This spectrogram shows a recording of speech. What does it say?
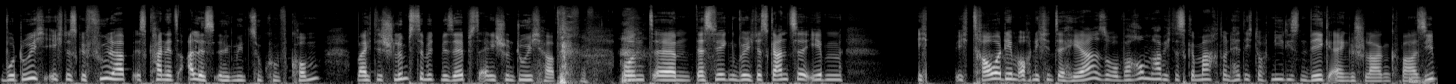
wodurch ich das Gefühl habe, es kann jetzt alles irgendwie in Zukunft kommen, weil ich das Schlimmste mit mir selbst eigentlich schon durch habe. und ähm, deswegen würde ich das Ganze eben, ich, ich traue dem auch nicht hinterher, so, warum habe ich das gemacht und hätte ich doch nie diesen Weg eingeschlagen quasi. Mhm.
